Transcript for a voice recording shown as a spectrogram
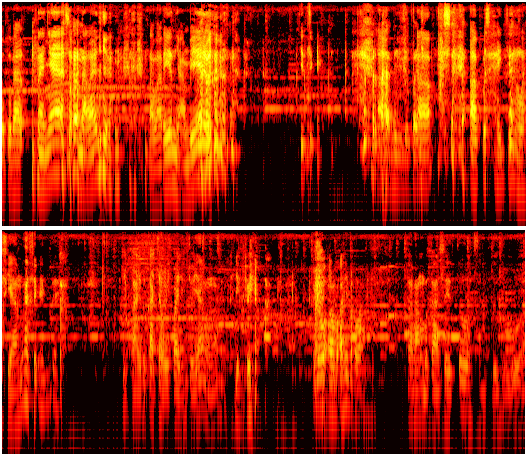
Pura nanya sok kenalannya tawarin ya ambil. Cicik. Bertahan di hidup aja. apes apes siapa sih aing teh Ipa itu kacau Ipa jeung cuya jeung cuya Itu orang Bekasi berapa orang? orang Bekasi itu satu dua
